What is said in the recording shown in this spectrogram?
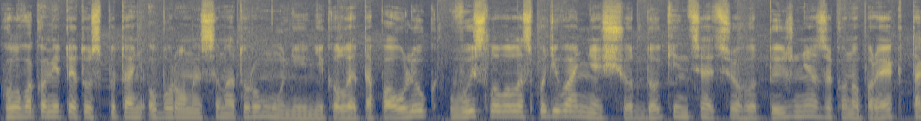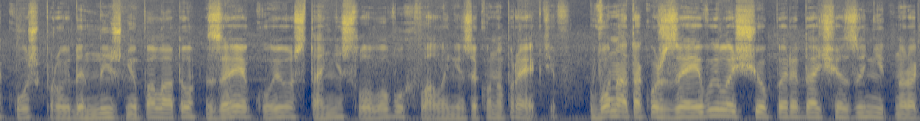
Голова комітету з питань оборони Сенату Румунії Ніколета Паулюк висловила сподівання, що до кінця цього тижня законопроект також пройде нижню палату, за якою останнє слово в ухваленні законопроектів. Вона також заявила, що передача зенітно-ракетного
